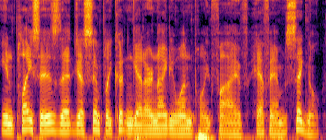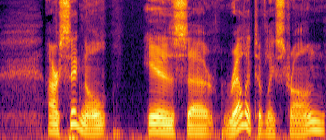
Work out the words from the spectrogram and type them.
in places that just simply couldn't get our 91.5 FM signal. Our signal is uh, relatively strong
